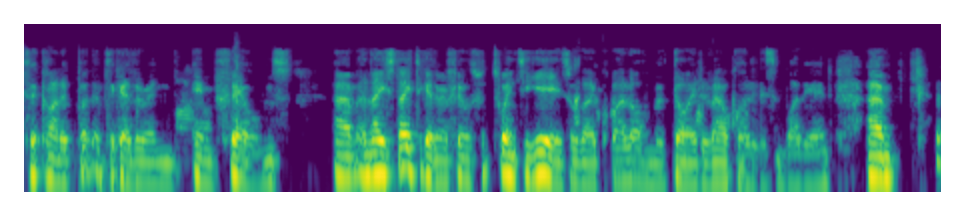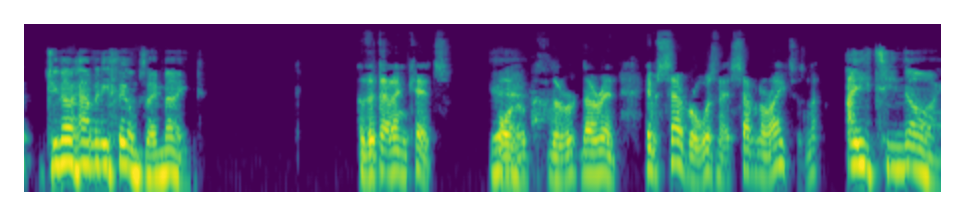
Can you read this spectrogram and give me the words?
to kind of put them together in, in films. Um, and they stayed together in films for 20 years, although quite a lot of them have died of alcoholism by the end. Um, do you know how many films they made? the Dead End Kids. Yeah, Or the, they're in. It was several, wasn't it? Seven or eight, isn't it? 89.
